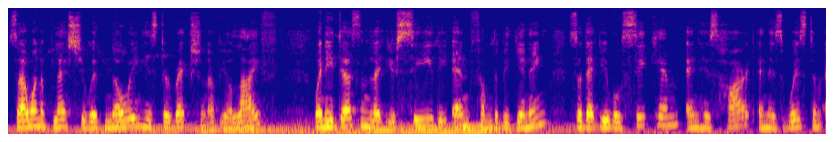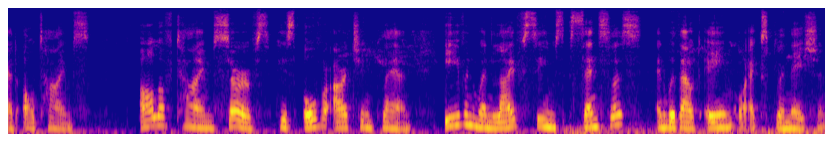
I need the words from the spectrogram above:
So I want to bless you with knowing his direction of your life when he doesn't let you see the end from the beginning, so that you will seek him and his heart and his wisdom at all times. All of time serves his overarching plan, even when life seems senseless and without aim or explanation.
